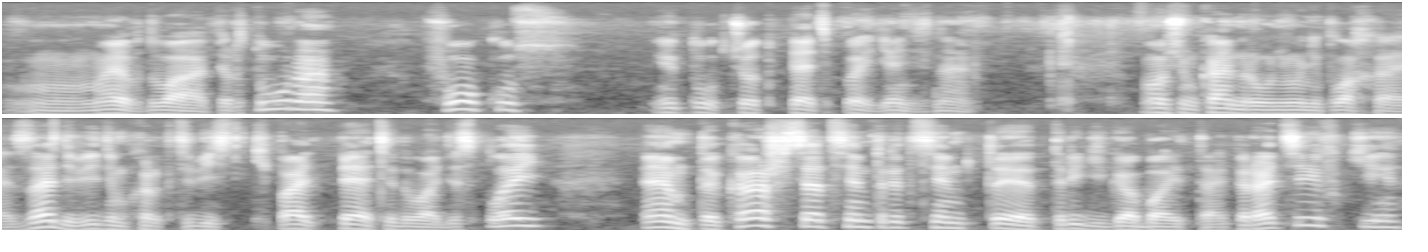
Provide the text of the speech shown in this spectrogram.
F2 апертура. Фокус. И тут что-то 5P, я не знаю. В общем, камера у него неплохая. Сзади видим характеристики. 5,2 дисплей. МТК 6737Т, 3 гигабайта оперативки,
